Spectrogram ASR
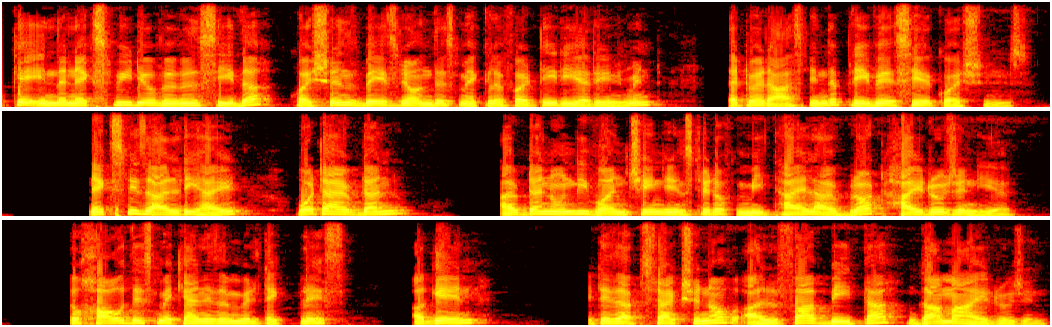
Okay, in the next video we will see the questions based on this McLafferty rearrangement that were asked in the previous year questions. Next is aldehyde. What I have done, I have done only one change instead of methyl, I have brought hydrogen here. So how this mechanism will take place? Again, it is abstraction of alpha, beta, gamma hydrogen.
